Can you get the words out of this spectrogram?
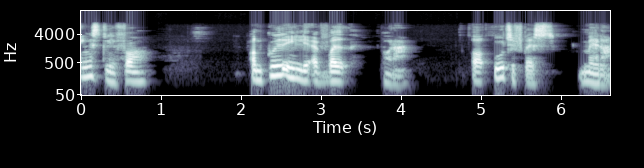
ængstelig for, om Gud egentlig er vred på dig og utilfreds med dig.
